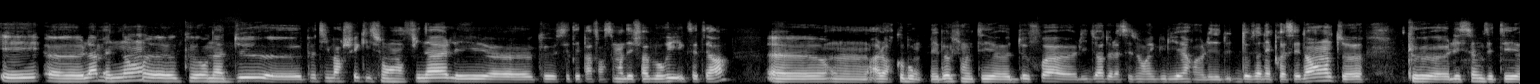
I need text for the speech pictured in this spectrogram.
Et euh, là, maintenant euh, qu'on a deux euh, petits marchés qui sont en finale et euh, que c'était pas forcément des favoris, etc. euh, on- alors que bon, les Bucks ont été euh, deux fois euh, leaders de la saison régulière les deux, années précédentes, que les Suns étaient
